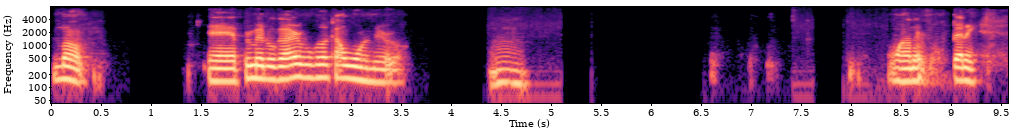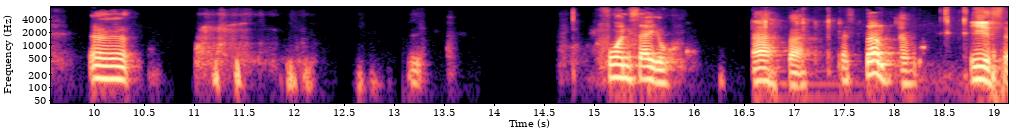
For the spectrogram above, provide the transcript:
Bom, é, primeiro lugar eu vou colocar o Wonderwall. Hum. Wonderwall, peraí. Uh... Fone saiu. Ah, tá. Tá escutando? Isso,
